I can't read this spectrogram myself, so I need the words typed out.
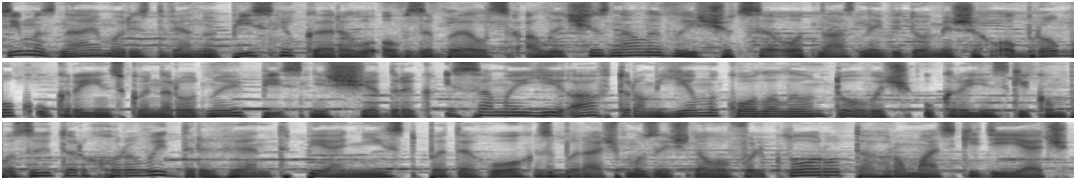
Всі ми знаємо різдвяну пісню Carol of the Bells, але чи знали ви, що це одна з найвідоміших обробок української народної пісні Щедрик? І саме її автором є Микола Леонтович, український композитор, хоровий диригент, піаніст, педагог, збирач музичного фольклору та громадський діяч,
